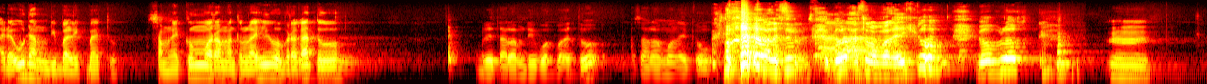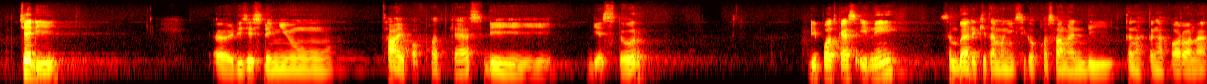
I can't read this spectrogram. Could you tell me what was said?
Ada udang di balik batu. Assalamualaikum warahmatullahi wabarakatuh. beli talam di buah batu assalamualaikum. Gua assalamualaikum goblok Hmm, jadi, uh, this is the new type of podcast di Gestur. Di podcast ini, sembari kita mengisi kekosongan di tengah-tengah corona,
